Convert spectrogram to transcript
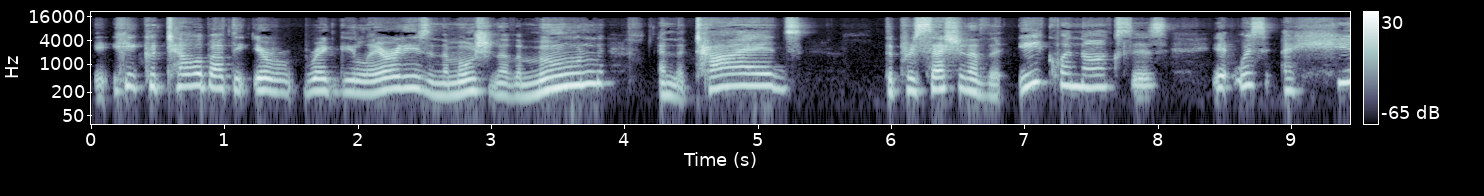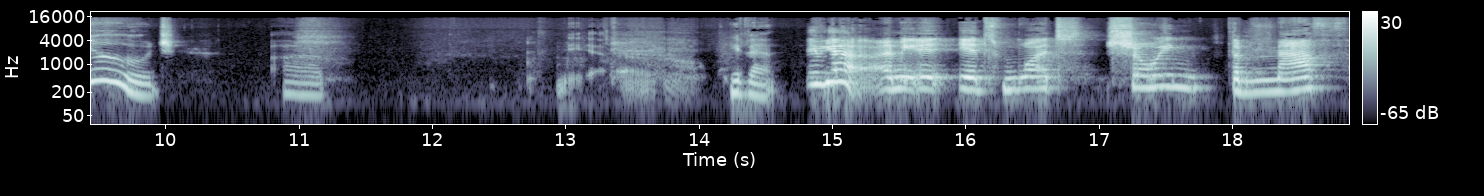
he could tell about the irregularities in the motion of the moon and the tides the precession of the equinoxes. It was a huge uh, event. Yeah, I mean, it, it's what showing the math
